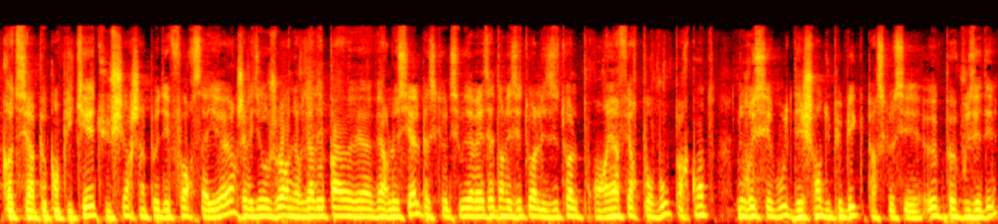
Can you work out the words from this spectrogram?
Quand c'est un peu compliqué, tu cherches un peu des forces ailleurs. J'avais dit aux joueurs, ne regardez pas vers le ciel, parce que si vous avez la tête dans les étoiles, les étoiles ne pourront rien faire pour vous. Par contre, nourrissez-vous des chants du public, parce que c'est eux peuvent vous aider.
